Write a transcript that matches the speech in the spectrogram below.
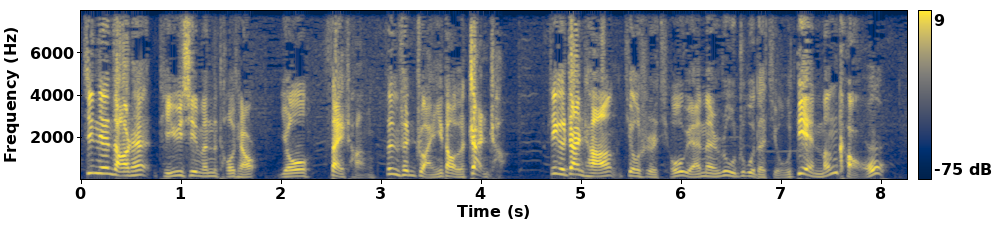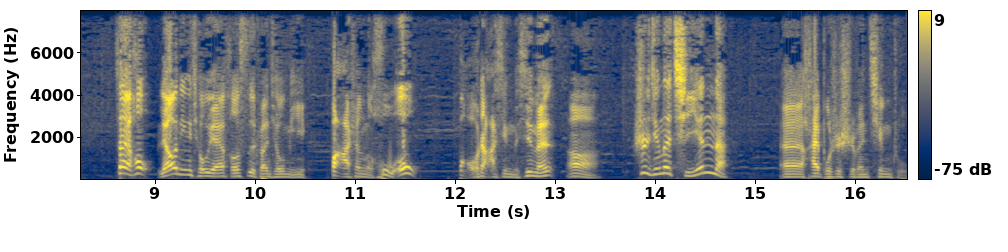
今天早晨体育新闻的头条由赛场纷纷转移到了战场，这个战场就是球员们入住的酒店门口。赛后，辽宁球员和四川球迷发生了互殴，爆炸性的新闻啊！事情的起因呢，呃，还不是十分清楚，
